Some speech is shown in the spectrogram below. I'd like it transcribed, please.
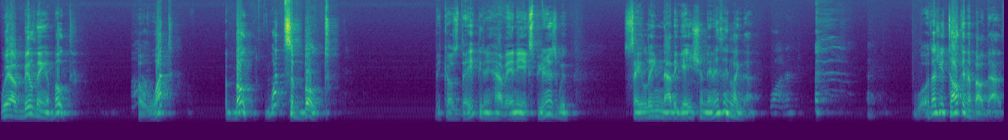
We are building a boat. A what? A boat. What's a boat? Because they didn't have any experience with sailing, navigation, anything like that. Water. What are you talking about, Dad?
